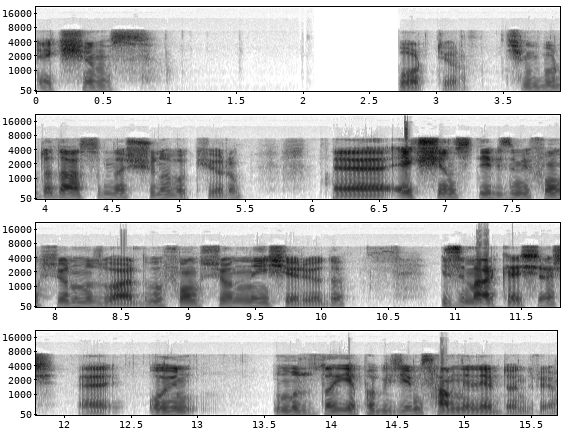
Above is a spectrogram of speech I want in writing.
actions board diyorum. Şimdi burada da aslında şuna bakıyorum. Ee, actions diye bizim bir fonksiyonumuz vardı. Bu fonksiyon ne işe yarıyordu? Bizim arkadaşlar e, oyunumuzda yapabileceğimiz hamleleri döndürüyor.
